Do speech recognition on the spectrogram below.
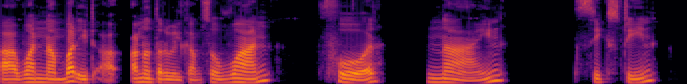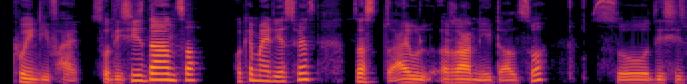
uh, one number it uh, another will come. So 1 4 9 16 25 so this is the answer. Okay my dear students just i will run it also. So this is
